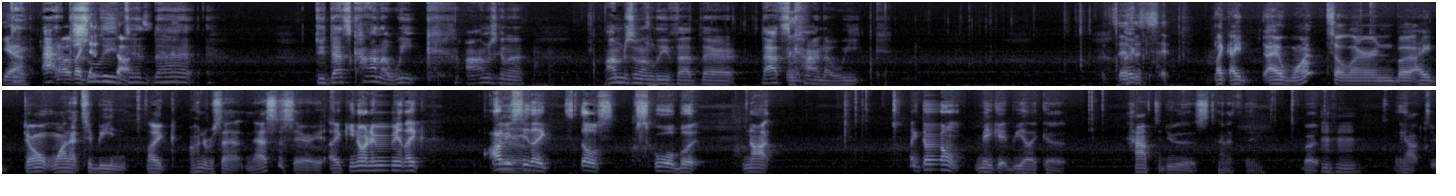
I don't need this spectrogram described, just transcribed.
Yeah, They was like, actually did that. Dude, that's kind of weak. I'm just gonna, I'm just gonna leave that there. That's Mm. kind of weak. It's, Like- it's, it, like I I want to learn, but I don't want it to be like 100 percent necessary. Like you know what I mean? Like obviously, Yeah. like still school, but not like don't make it be like a have to do this kind of thing. But Mm-hmm. we have to.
